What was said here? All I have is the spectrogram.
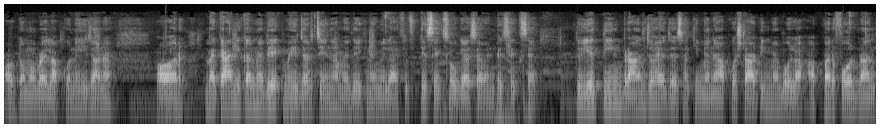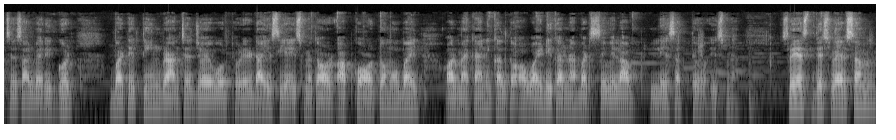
ऑटोमोबाइल आपको नहीं जाना है। और मैकेनिकल में भी एक मेजर चेंज हमें देखने मिला है 56 हो गया 76 से तो ये तीन ब्रांच जो है, जैसा कि मैंने आपको स्टार्टिंग में बोला upper four branches are very good but ये तीन ब्रांचेस जो है वो थोड़े डाइसी है। इसमें तो आपको ऑटोमोबाइल और मैकेनिकल तो अवॉइड ही करना है बट सिविल आप ले सकते हो इसमें। So yes this were some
